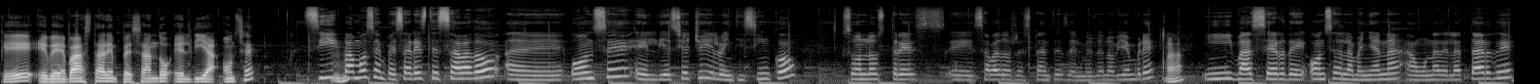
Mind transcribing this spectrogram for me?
que eh, va a estar empezando el día 11. Sí, vamos a empezar este sábado 11, el 18 y el 25 son los tres eh, sábados restantes del mes de noviembre ah. y va a ser de 11 de la mañana a 1 de la tarde.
